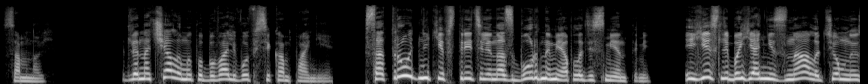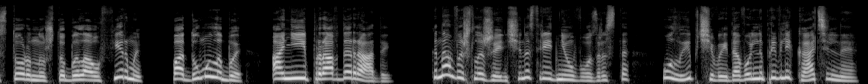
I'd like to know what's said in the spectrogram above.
со мной. Для начала мы побывали в офисе компании. Сотрудники встретили нас бурными аплодисментами. И если бы я не знала темную сторону, что была у фирмы, подумала бы, они и правда рады. К нам вышла женщина среднего возраста, улыбчивая и довольно привлекательная.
